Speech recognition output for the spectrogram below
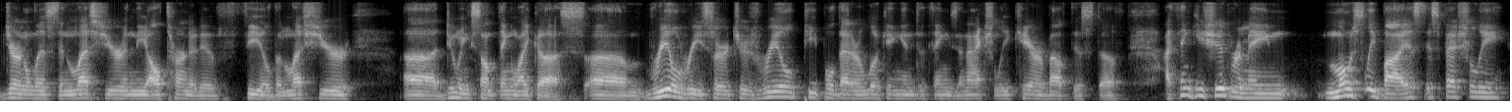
journalist unless you're in the alternative field, unless you're uh, doing something like us. Um, real researchers, real people that are looking into things and actually care about this stuff. I think you should remain mostly biased, especially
